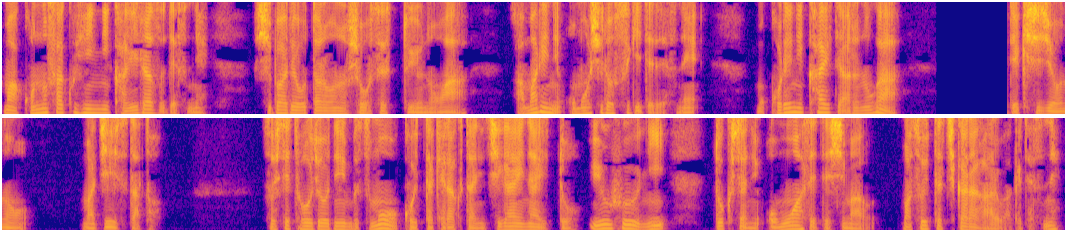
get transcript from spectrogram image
まあこの作品に限らずですね、司馬遼太郎の小説というのは、あまりに面白すぎてですね、もうこれに書いてあるのが、歴史上の、まあ、事実だと。そして登場人物もこういったキャラクターに違いないというふうに読者に思わせてしまう。まあそういった力があるわけですね。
